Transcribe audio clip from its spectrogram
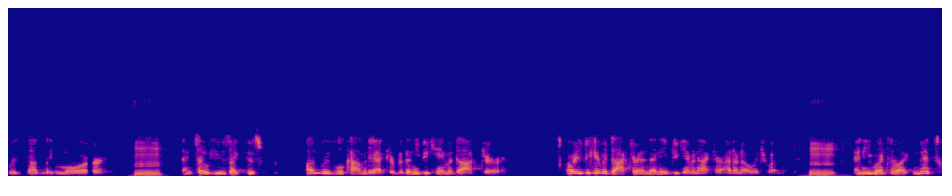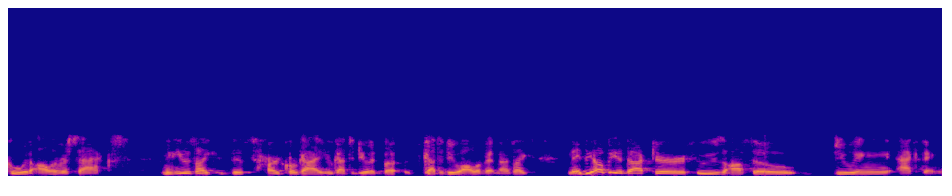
with Dudley Moore. hmm And so he was like this unbelievable comedy actor, but then he became a doctor. Or he became a doctor and then he became an actor. I don't know which one. hmm And he went to like med school with Oliver Sacks. I mean, he was like this hardcore guy who got to do it, but got to do all of it. And I was like, maybe I'll be a doctor who's also doing acting.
